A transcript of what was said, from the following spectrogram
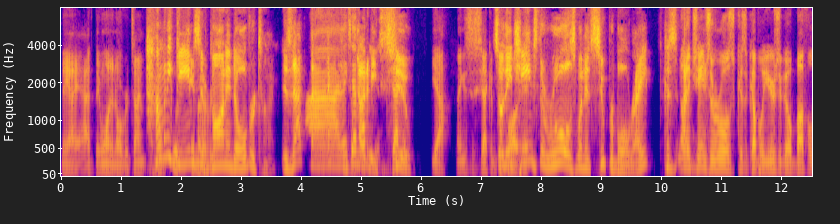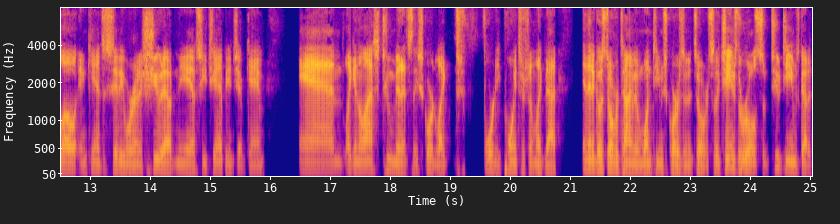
May I add? They won in overtime. How The many games have gone into overtime? Is that, Uh, that I think it's that got to be be two? Yeah, I think it's the second. So they football- changed the rules when it's Super Bowl, right? Because No, they changed the rules because a couple of years ago, Buffalo and Kansas City were in a shootout in the AFC Championship game, and like in the last two minutes, they scored like forty points or something like that, and then it goes to overtime, and one team scores and it's over. So they changed the rules, so two teams got a,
